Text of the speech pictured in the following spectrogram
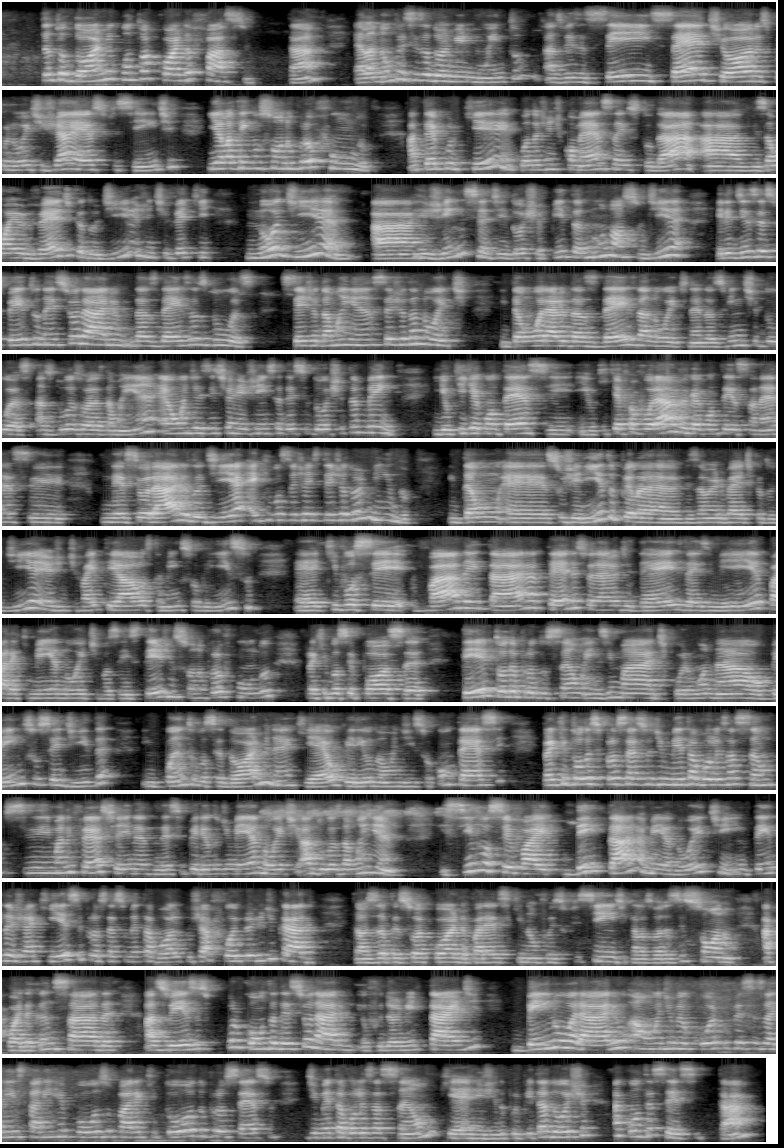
tanto dorme quanto acorda fácil, tá? Ela não precisa dormir muito, às vezes seis, sete horas por noite já é suficiente, e ela tem um sono profundo. Até porque, quando a gente começa a estudar a visão ayurvédica do dia, a gente vê que no dia, a regência de Dosha Pita, no nosso dia, ele diz respeito nesse horário, das 10 às 2, seja da manhã, seja da noite. Então, o horário das 10 da noite, né, das 22 às 2 horas da manhã, é onde existe a regência desse dosha também. E o que, que acontece, e o que, que é favorável que aconteça né, nesse, nesse horário do dia, é que você já esteja dormindo. Então, é sugerido pela visão ayurvédica do dia, e a gente vai ter aulas também sobre isso, é que você vá deitar até nesse horário de 10, 10 e meia, para que meia-noite você esteja em sono profundo, para que você possa ter toda a produção enzimática, hormonal, bem sucedida, enquanto você dorme, né, que é o período onde isso acontece, para que todo esse processo de metabolização se manifeste aí né, nesse período de meia-noite a duas da manhã. E se você vai deitar à meia-noite, entenda já que esse processo metabólico já foi prejudicado. Então, às vezes a pessoa acorda, parece que não foi suficiente, aquelas horas de sono, acorda cansada, às vezes por conta desse horário. Eu fui dormir tarde, bem no horário onde o meu corpo precisaria estar em repouso para que todo o processo de metabolização, que é regido por Pita Dosha, acontecesse, tá?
